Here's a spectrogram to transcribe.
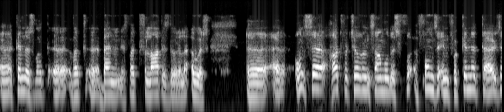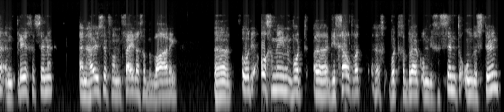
uh kinders wat uh wat uh ban is wat verlaat is deur hulle ouers. Uh, uh ons uh, Heart for Children samel dus fondse in vir kindertuise en pleeggesinne en huise van veilige bewaring. Uh oor die algemeen word uh die geld wat uh, word gebruik om die gesin te ondersteun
